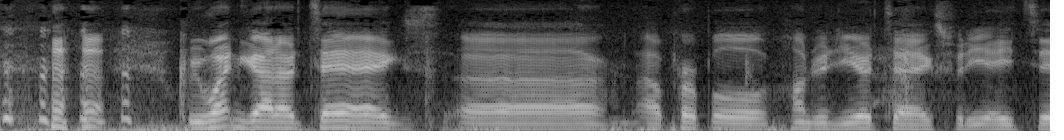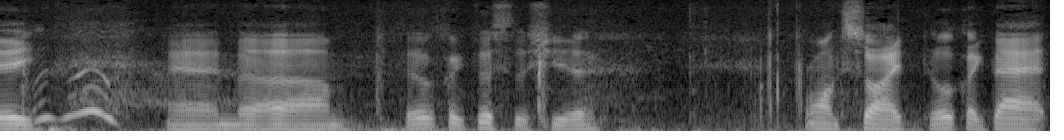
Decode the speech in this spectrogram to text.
we went and got our tags, uh, our purple 100 year tags for the AT. And um, they look like this this year. Wrong side, they look like that.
